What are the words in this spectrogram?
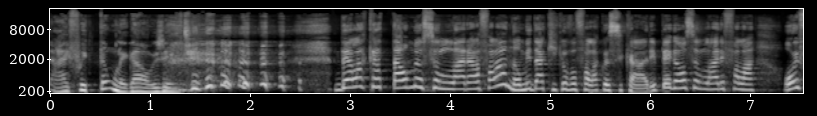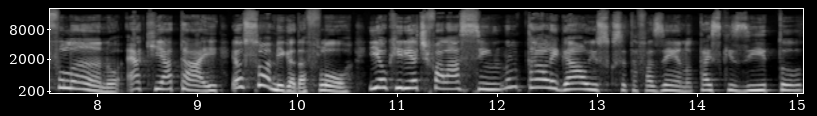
Ai, foi tão legal, gente. dela catar o meu celular, ela fala: ah, não, me dá aqui que eu vou falar com esse cara. E pegar o celular e falar: Oi, Fulano, é aqui a Thay. Eu sou amiga da Flor e eu queria te falar assim: não tá legal isso que você tá fazendo, tá esquisito,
